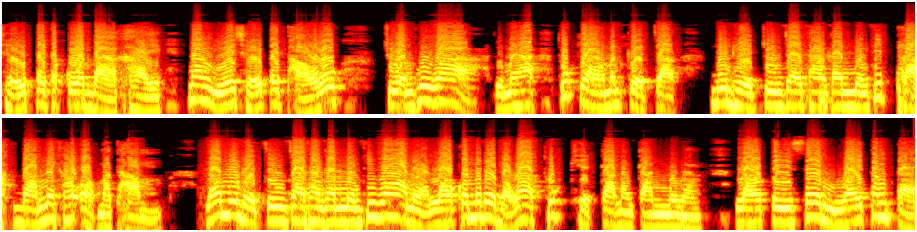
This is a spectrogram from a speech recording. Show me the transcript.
เฉยไปตะโกนด่าใคร นั่งอยู่เฉยไปเผาจวนผู้ว่าถูกไหมฮะทุกอย่างมันเกิดจากมูลเหตุจูงใจทางการเมืองที่ผลักดันให้เขาออกมาทำและมูลเหตุจูงใจทางการเมืองที่ว่าเนี่ยเราก็ไม่ได้บอกว่าทุกเหตุการณ์ทางการเมือง เราตีเส้นไว้ตั้งแต่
